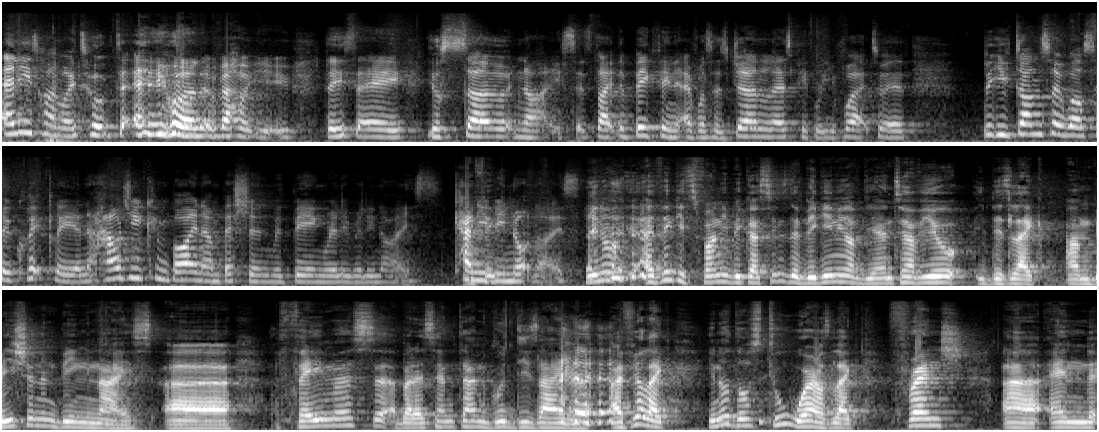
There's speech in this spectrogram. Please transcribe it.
Anytime I talk to anyone about you, they say you're so nice. It's like the big thing that everyone says: journalists, people you've worked with. But you've done so well so quickly, and how do you combine ambition with being really, really nice? Can I you think, be not nice? you know, I think it's funny because since the beginning of the interview, it is like ambition and being nice, uh, famous, uh, but at the same time, good designer. I feel like, you know, those two words, like French uh, and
